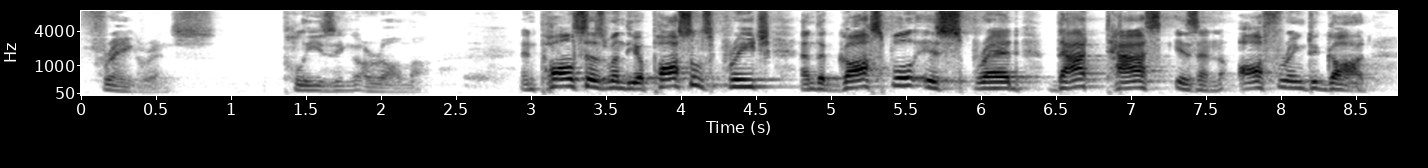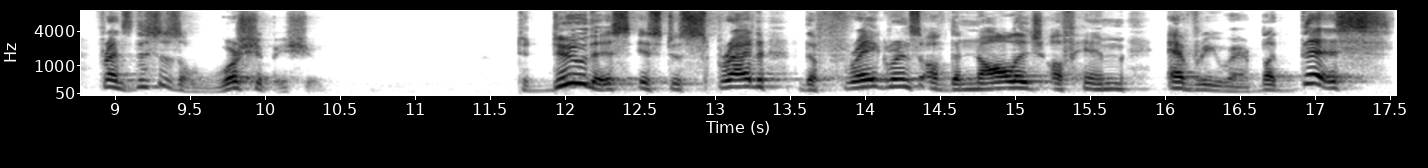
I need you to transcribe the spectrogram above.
Fragrance, pleasing aroma. And Paul says when the apostles preach and the gospel is spread, that task is an offering to God. Friends, this is a worship issue. To do this is to spread the fragrance of the knowledge of Him everywhere. But this,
